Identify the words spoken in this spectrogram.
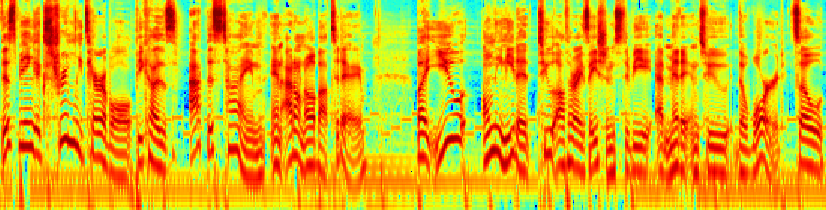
This being extremely terrible because at this time, and I don't know about today, but you only needed two authorizations to be admitted into the ward. So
